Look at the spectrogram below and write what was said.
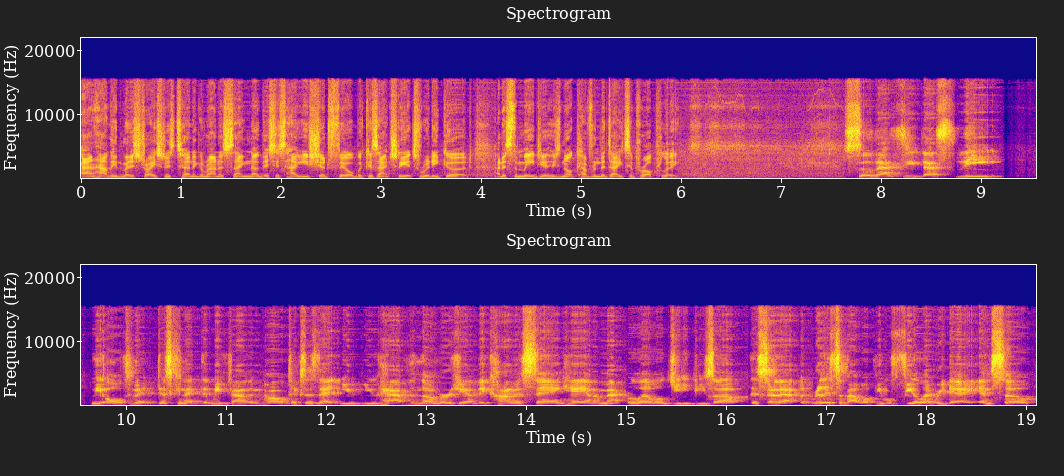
and how the administration is turning around and saying, no, this is how you should feel because actually it's really good. And it's the media who's not covering the data properly. So that's the, that's the the ultimate disconnect that we found in politics is that you you have the numbers, you have the economists saying, hey, on a macro level, GDP's up, this or that, but really it's about what people feel every day. And so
